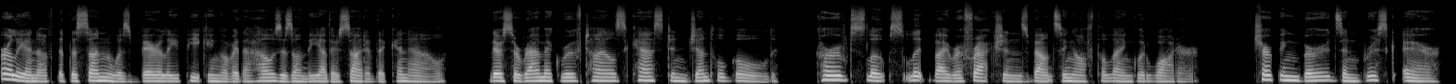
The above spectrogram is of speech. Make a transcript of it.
early enough that the sun was barely peeking over the houses on the other side of the canal, their ceramic roof tiles cast in gentle gold, curved slopes lit by refractions bouncing off the languid water chirping birds and brisk air,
